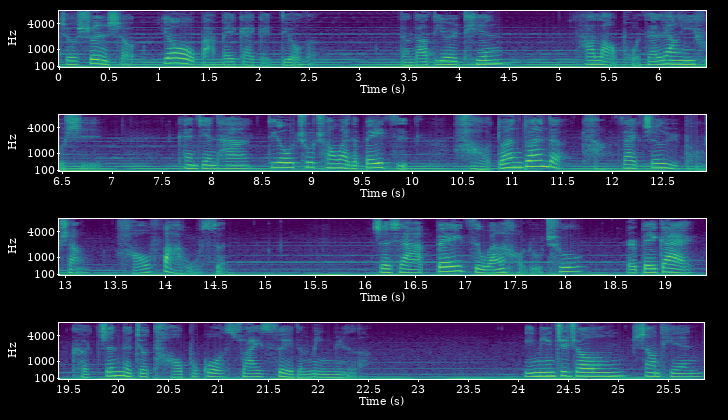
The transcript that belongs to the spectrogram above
就顺手又把杯盖给丢了。等到第二天，他老婆在晾衣服时，看见他丢出窗外的杯子，好端端的躺在遮雨棚上，毫发无损。这下杯子完好如初，而杯盖可真的就逃不过摔碎的命运了。冥冥之中，上天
